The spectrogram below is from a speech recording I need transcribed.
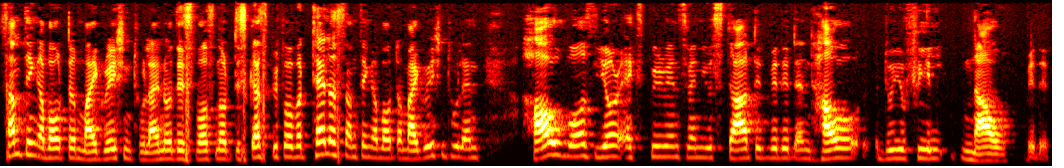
something about the migration tool. I know this was not discussed before, but tell us something about the migration tool and how was your experience when you started with it and how do you feel now with it?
